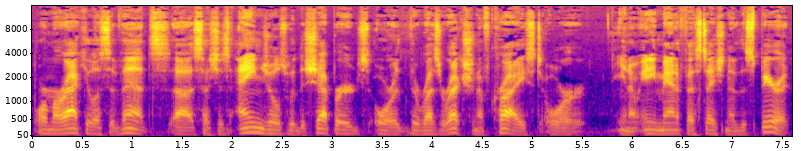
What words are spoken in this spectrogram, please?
or miraculous events, uh, such as angels with the shepherds or the resurrection of Christ or you know any manifestation of the Spirit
